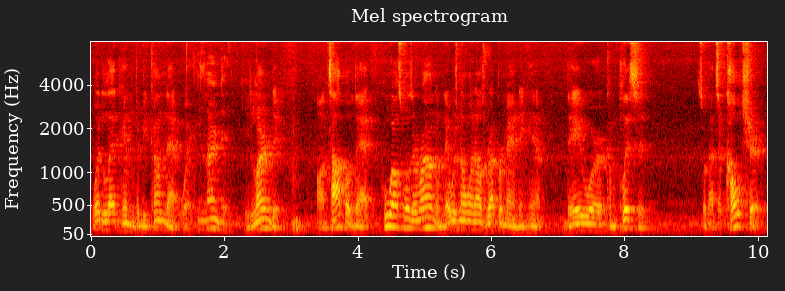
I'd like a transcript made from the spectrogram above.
what led him to become that way? He learned it. He learned it. On top of that, who else was around him? There was no one else reprimanding him. They were complicit. So that's a culture.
